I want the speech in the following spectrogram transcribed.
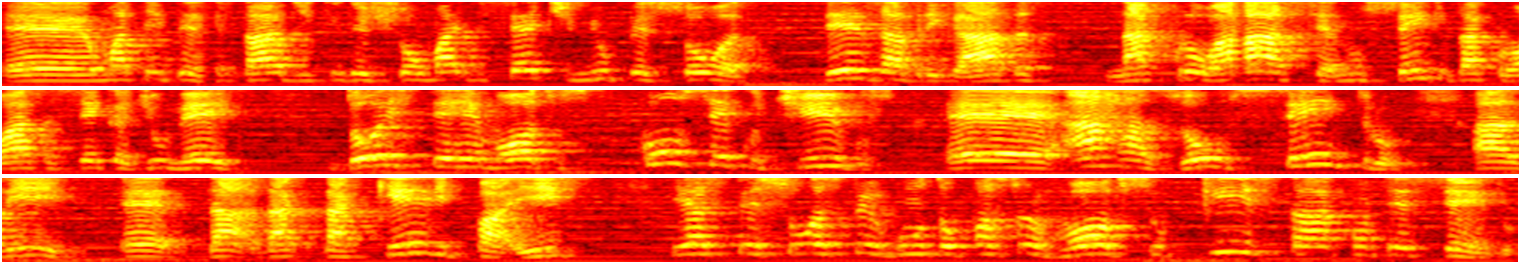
é, uma tempestade que deixou mais de 7 mil pessoas desabrigadas. Na Croácia, no centro da Croácia, cerca de um mês, dois terremotos consecutivos é, arrasou o centro ali é, da, da, daquele país. E as pessoas perguntam, Pastor Robson, o que está acontecendo?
